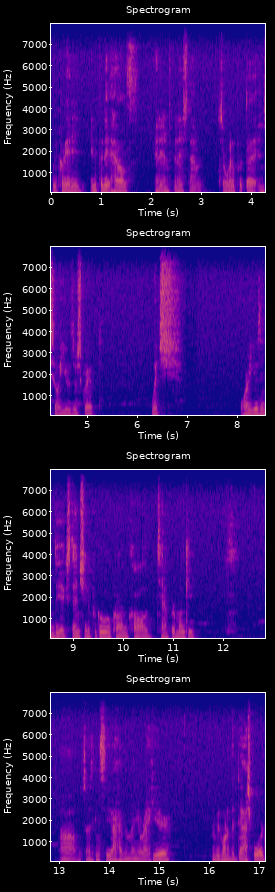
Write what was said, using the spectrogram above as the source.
we created infinite health and infinite stamina. So we're going to put that into a user script, which we're using the extension for Google Chrome called Tamper Monkey. Um, so as you can see, I have the menu right here. We're going to the dashboard.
